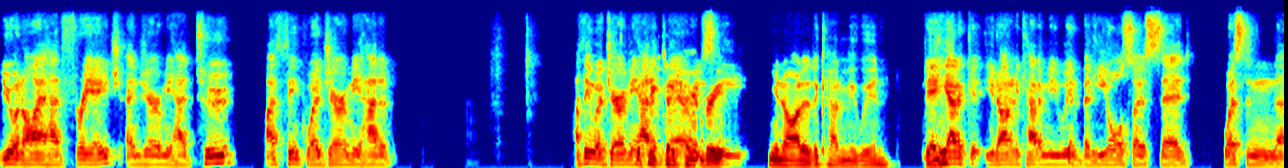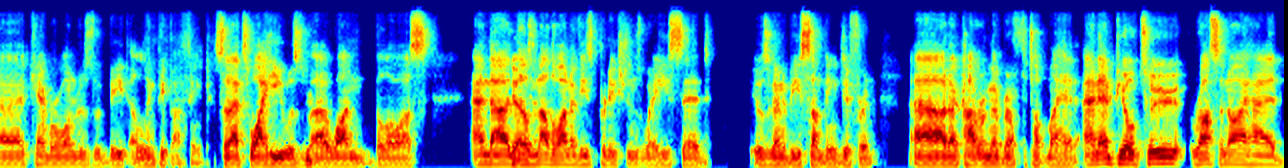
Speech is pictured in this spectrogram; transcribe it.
You and I had three each, and Jeremy had two. I think where Jeremy had it, I think where Jeremy He had it there is Canberra- he, United Academy win. yeah, he had a United Academy win, but he also said Western uh, Canberra Wanderers would beat Olympic, I think. So that's why he was uh, one below us. And uh, Yeah. there was another one of his predictions where he said it was going to be something different. Uh, I can't remember off the top of my head. And NPL two, Russ and I had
